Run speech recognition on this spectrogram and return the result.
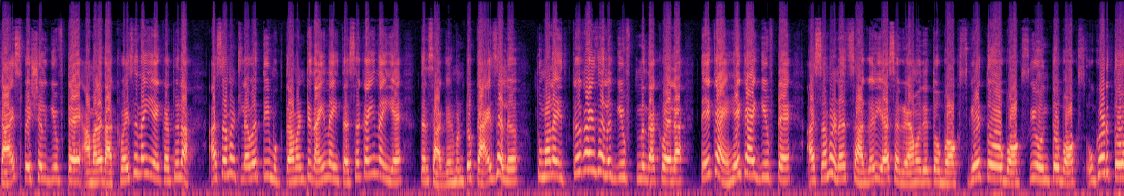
काय स्पेशल गिफ्ट आहे? आम्हाला दाखवायचं नाही आहे का तुला? असं म्हटल्यावर ती मुक्ता म्हणते नाही नाही तसं काही नाही आहे तर सागर म्हणतो काय झालं? तुम्हाला इतकं काय झालं गिफ्ट न दाखवायला? ते काय? हे काय गिफ्ट आहे? असं म्हणत सागर या सगळ्यामध्ये तो बॉक्स घेतो बॉक्स घेऊन तो बॉक्स उघडतो.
